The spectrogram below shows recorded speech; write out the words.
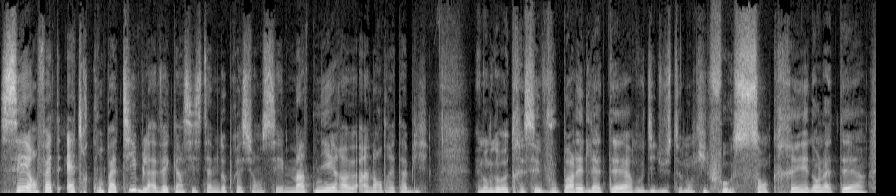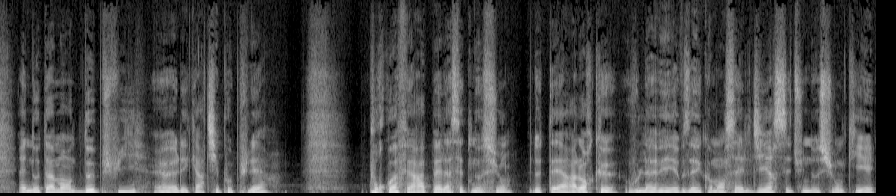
c'est en fait être compatible avec un système d'oppression, c'est maintenir un ordre établi. Et donc dans votre essai, vous parlez de la Terre, vous dites justement qu'il faut s'ancrer dans la Terre, et notamment depuis les quartiers populaires. Pourquoi faire appel à cette notion de terre alors que vous l'avez, vous avez commencé à le dire, c'est une notion qui est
